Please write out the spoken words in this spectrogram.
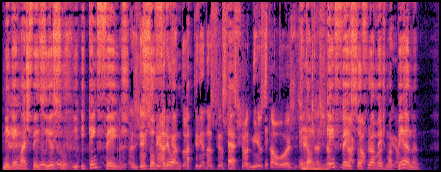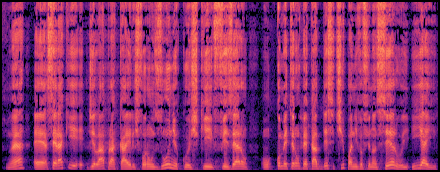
Ninguém mais fez Meu isso. E, e, quem fez a gente sofreu tem a, a doutrina sensacionista é, hoje. Então, quem fez sofreu a mesma a pena. Não é? é? Será que de lá para cá eles foram os únicos que fizeram um, cometeram um pecado desse tipo a nível financeiro? E, e aí?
